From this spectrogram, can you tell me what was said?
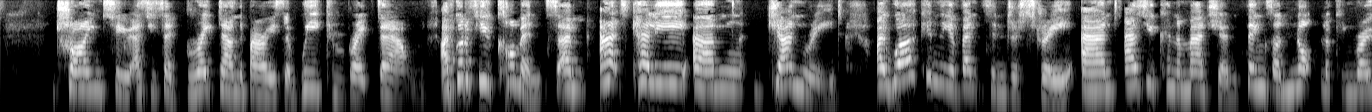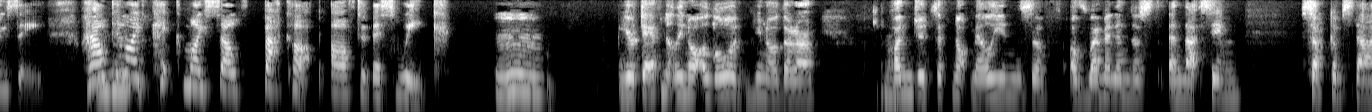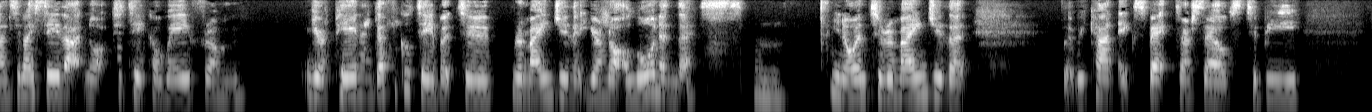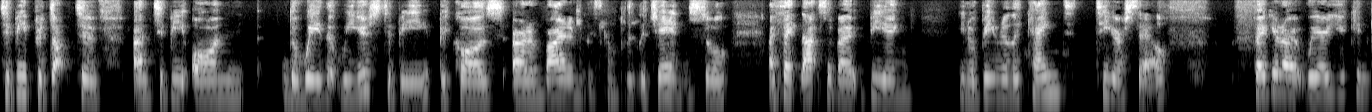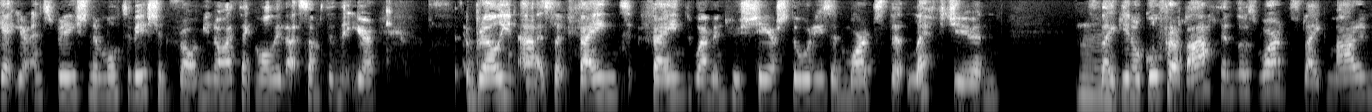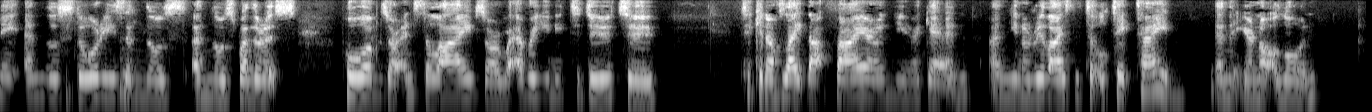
trying to, as you said, break down the barriers that we can break down. I've got a few comments. Um, at Kelly um, Janreed, I work in the events industry, and as you can imagine, things are not looking rosy. How mm-hmm. can I pick myself back up after this week? Mm. You're definitely not alone. You know, there are mm. hundreds, if not millions, of, of women in this in that same circumstance. And I say that not to take away from your pain and difficulty, but to remind you that you're not alone in this. Mm. You know, and to remind you that that we can't expect ourselves to be to be productive and to be on the way that we used to be because our environment has completely changed. So I think that's about being, you know, being really kind to yourself figure out where you can get your inspiration and motivation from you know i think holly that's something that you're brilliant at is like find find women who share stories and words that lift you and mm. it's hmm. like you know go for a bath in those words like marinate in those stories and those and those whether it's poems or insta lives or whatever you need to do to to kind of light that fire in you again and you know realize that it'll take time and that you're not alone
